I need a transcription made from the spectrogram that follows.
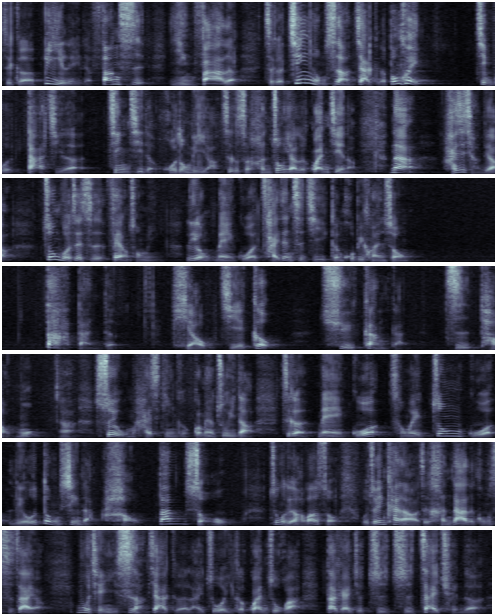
这个壁垒的方式，引发了这个金融市场价格的崩溃，进一步打击了经济的活动力啊，这个是很重要的关键啊。那还是强调，中国这次非常聪明。利用美国财政刺激跟货币宽松，大胆的调结构、去杠杆、治泡沫啊！所以，我们还是挺观众要注意到，这个美国成为中国流动性的好帮手。中国流好帮手，我昨天看到这个恒大的公司债啊，目前以市场价格来做一个关注话，大概就只值债权的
